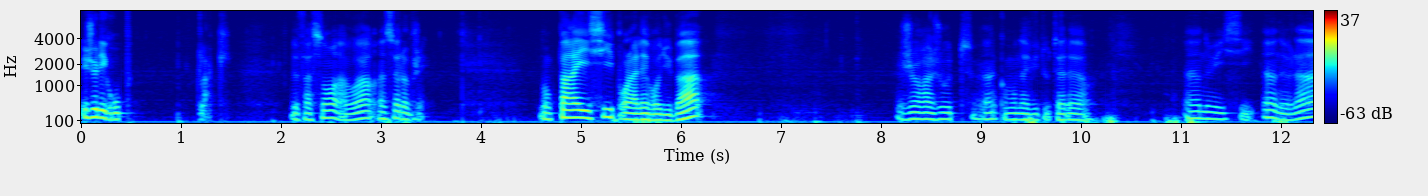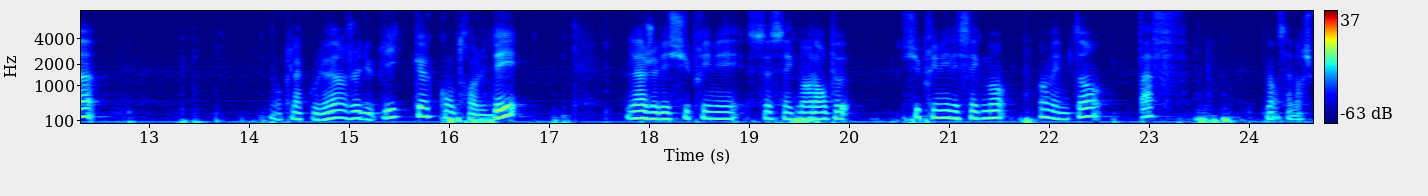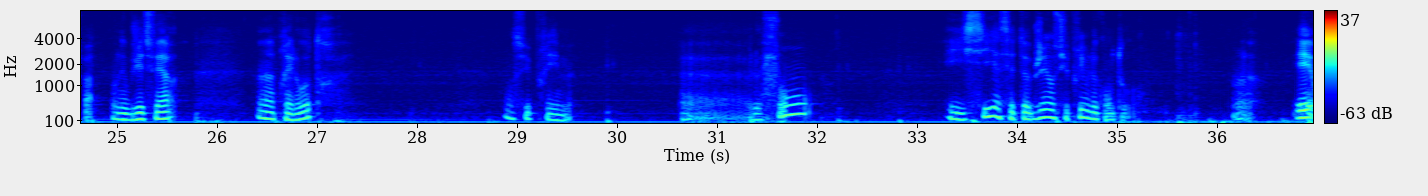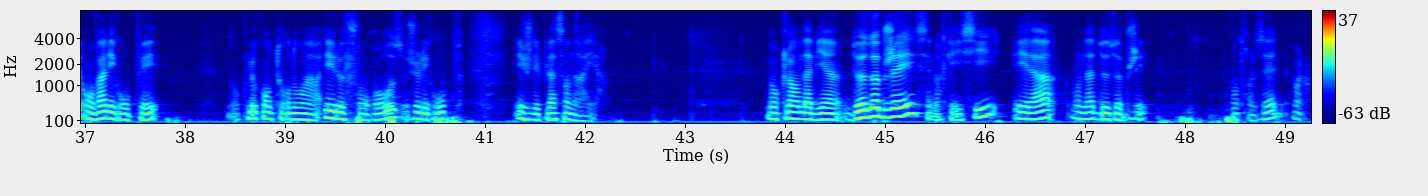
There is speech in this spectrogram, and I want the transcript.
et je les groupe de façon à avoir un seul objet. Donc pareil ici pour la lèvre du bas, je rajoute, hein, comme on a vu tout à l'heure, un nœud ici, un nœud là, donc la couleur, je duplique, CTRL D, là je vais supprimer ce segment, alors on peut supprimer les segments en même temps, paf, non ça marche pas, on est obligé de faire un après l'autre, on supprime euh, le fond. Et ici, à cet objet, on supprime le contour. Et on va les grouper. Donc le contour noir et le fond rose, je les groupe et je les place en arrière. Donc là, on a bien deux objets, c'est marqué ici, et là, on a deux objets. CTRL Z, voilà.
